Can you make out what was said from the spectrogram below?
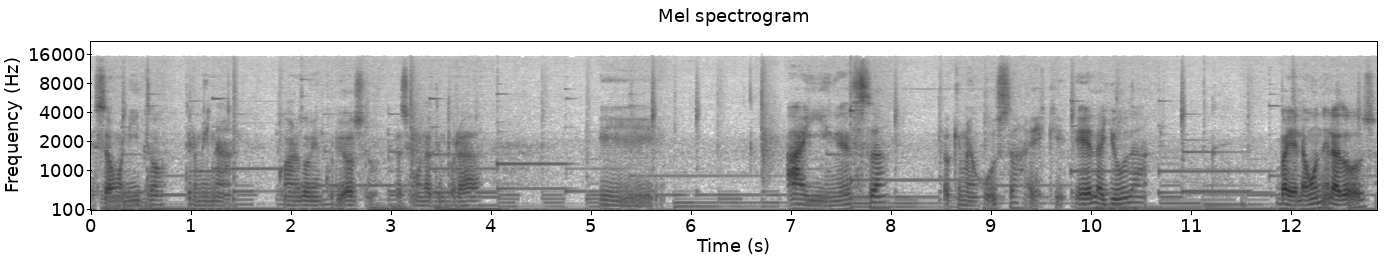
está bonito, termina con algo bien curioso, la segunda temporada. Y ahí en esta lo que me gusta es que él ayuda, vaya, la 1 y la 2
